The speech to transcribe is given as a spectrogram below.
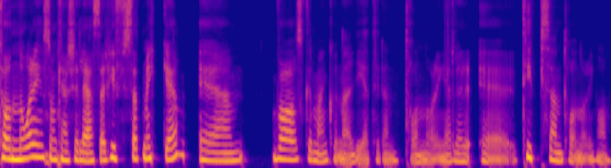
tonåring som kanske läser hyfsat mycket, eh, vad ska man kunna ge till en tonåring eller eh, tipsa en tonåring om?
